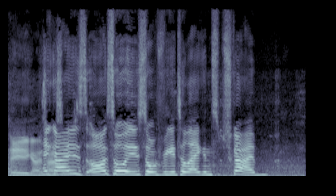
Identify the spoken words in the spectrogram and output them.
Hey guys. Hey guys. It? Also, don't forget to like and subscribe.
